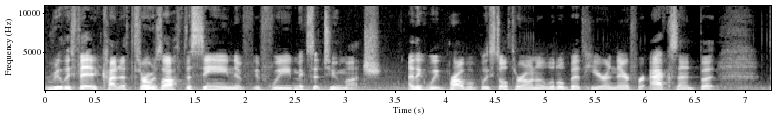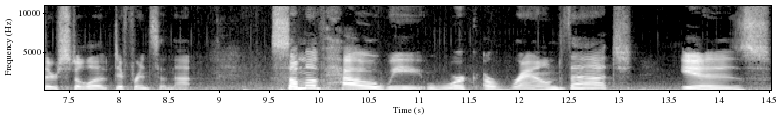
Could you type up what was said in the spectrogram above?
really fit. It kind of throws off the scene if, if we mix it too much. I think we probably still throw in a little bit here and there for accent, but there's still a difference in that. Some of how we work around that is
